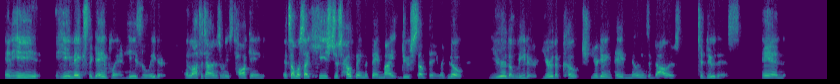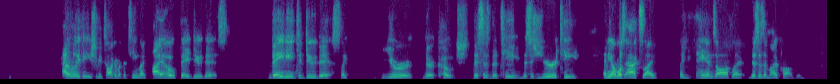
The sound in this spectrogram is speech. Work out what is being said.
and he he makes the game plan. He's the leader, and lots of times when he's talking, it's almost like he's just hoping that they might do something. Like, no, you're the leader. You're the coach. You're getting paid millions of dollars to do this. And I don't really think you should be talking about the team like, I hope they do this. They need to do this. Like, you're their coach. This is the team. This is your team. And he almost acts like, like hands off, like, this isn't my problem.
